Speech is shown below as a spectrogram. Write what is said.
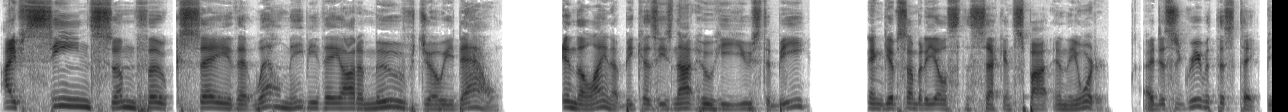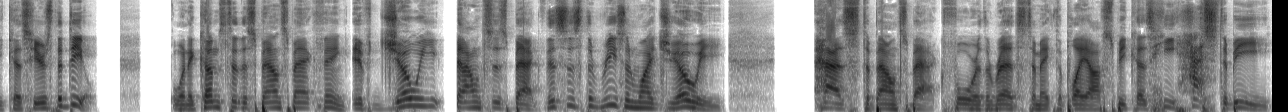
I've seen some folks say that, well, maybe they ought to move Joey down in the lineup because he's not who he used to be and give somebody else the second spot in the order. I disagree with this take because here's the deal. When it comes to this bounce back thing, if Joey bounces back, this is the reason why Joey has to bounce back for the Reds to make the playoffs because he has to be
